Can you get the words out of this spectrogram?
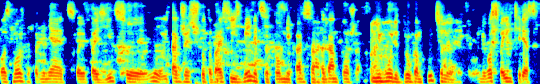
возможно, поменяет свою позицию. Ну, и также, если что-то в России изменится, то, мне кажется, Эрдоган тоже не будет другом Путина, у него свои интересы.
